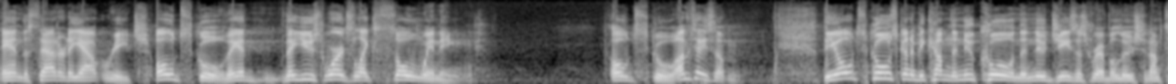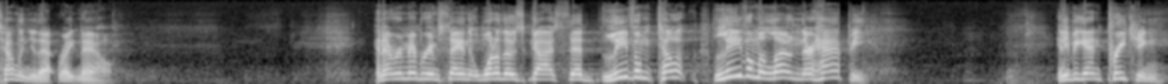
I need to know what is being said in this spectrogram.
and the Saturday outreach. Old school. They, had, they used words like soul winning. Old school. I'm gonna tell you something. The old school is going to become the new cool in the new Jesus revolution. I'm telling you that right now. And I remember him saying that one of those guys said, Leave them, tell them, leave them alone, they're happy. And he began preaching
